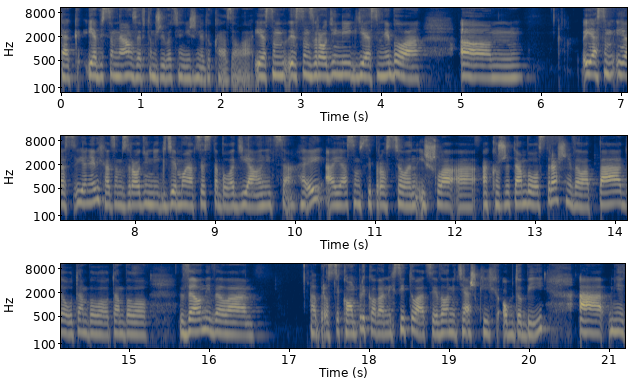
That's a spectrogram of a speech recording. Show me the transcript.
tak ja by som naozaj v tom živote nič nedokázala. Ja som, ja som z rodiny, kde ja som nebola... Um, ja, som, ja, ja nevychádzam z rodiny, kde moja cesta bola diálnica, hej, a ja som si proste len išla a akože tam bolo strašne veľa pádov, tam bolo, tam bolo veľmi veľa proste komplikovaných situácií, veľmi ťažkých období. A mne,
